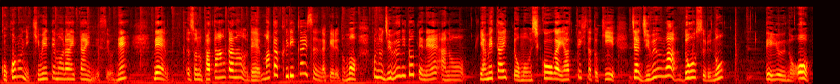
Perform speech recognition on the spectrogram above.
心に決めてもらいたいんですよね。でそのパターン化なのでまた繰り返すんだけれどもこの自分にとってねあのやめたいって思う思考がやってきた時じゃあ自分はどうするの？っていうのを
